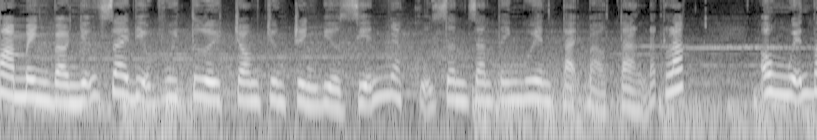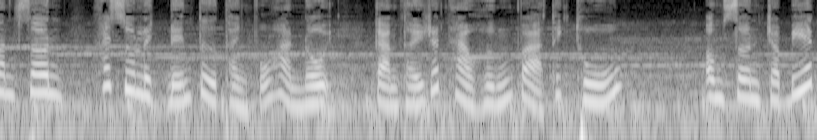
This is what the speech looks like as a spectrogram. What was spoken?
Hòa mình vào những giai điệu vui tươi trong chương trình biểu diễn nhạc cụ dân gian Tây Nguyên tại Bảo tàng Đắk Lắk, ông Nguyễn Văn Sơn, khách du lịch đến từ thành phố Hà Nội, cảm thấy rất hào hứng và thích thú. Ông Sơn cho biết,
